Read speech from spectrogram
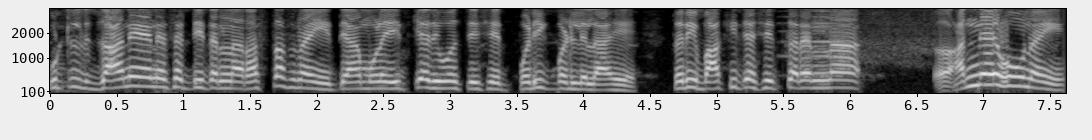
कुठले जाण्या येण्यासाठी त्यांना रस्ताच नाही. त्यामुळे इतक्या दिवस ते शेत पडीक पडलेलं आहे. तरी बाकीच्या शेतकऱ्यांना अन्याय होऊ नये.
